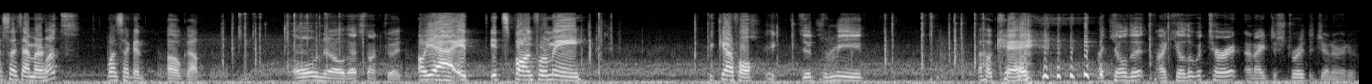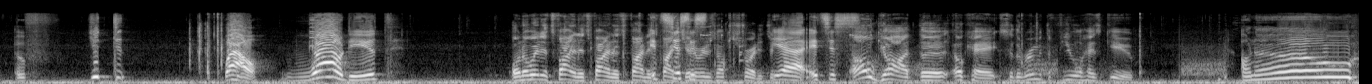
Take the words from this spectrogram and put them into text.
Assign timer. What? One second. Oh god. Oh no, that's not good. Oh yeah, it it spawned for me. Be careful. It did for me. Okay. I killed it. I killed it with turret, and I destroyed the generator. Oof. You did. Wow. Wow, dude. Oh no, wait, it's fine. It's fine. It's fine. It's, It's fine. just this- Generator's not destroyed. It's Yeah, it's just. Oh god, the okay. So the room with the fuel has goo. Oh no.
